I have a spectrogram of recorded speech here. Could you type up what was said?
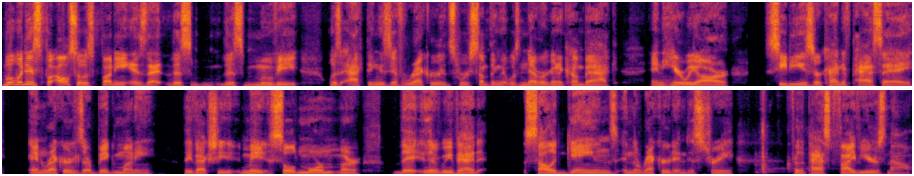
But what is also is funny is that this this movie was acting as if records were something that was never going to come back, and here we are. CDs are kind of passe, and records are big money. They've actually made sold more. Or they, they we've had solid gains in the record industry for the past five years now.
